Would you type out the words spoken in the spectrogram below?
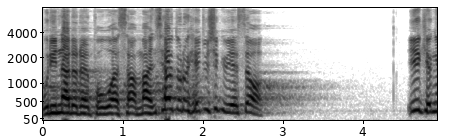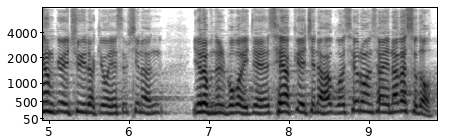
우리나라를 보호하사 만세하도록 해주시기 위해서 이 경양교회 주일학교 SFC는 여러분을 보고 이제 새 학교에 지나가고 새로운 사회에 나갔어도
